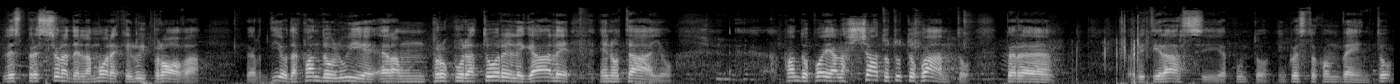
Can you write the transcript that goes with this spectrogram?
l'espressione dell'amore che lui prova per Dio da quando lui era un procuratore legale e notaio, quando poi ha lasciato tutto quanto per eh, ritirarsi appunto in questo convento,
